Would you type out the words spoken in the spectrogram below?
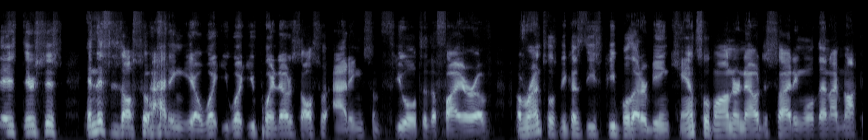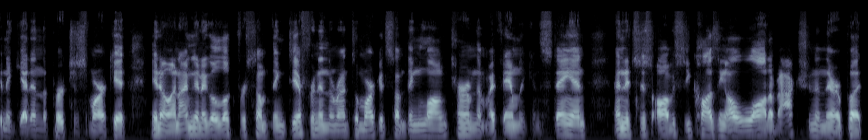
there's, there's just and this is also adding, you know, what you what you pointed out is also adding some fuel to the fire of of rentals because these people that are being canceled on are now deciding, well, then I'm not going to get in the purchase market, you know, and I'm going to go look for something different in the rental market, something long term that my family can stay in. And it's just obviously causing a lot of action in there. But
